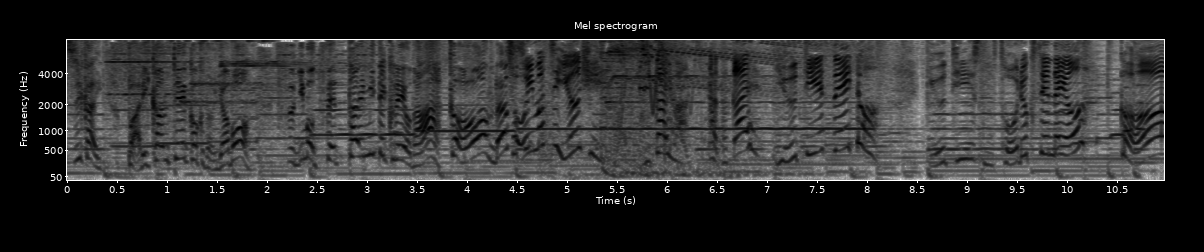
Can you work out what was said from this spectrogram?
次回バリカン帝国の野望。次も絶対見てくれよな。ゴーンラッシュ。ちょい待ち夕日次回は戦え。UTS8UTS の総力戦だよ。ゴー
